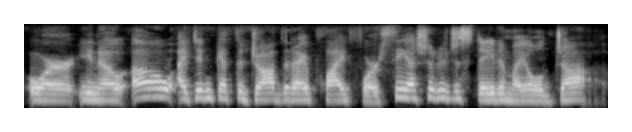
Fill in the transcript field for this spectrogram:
Or, you know, oh, I didn't get the job that I applied for. See, I should have just stayed in my old job.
